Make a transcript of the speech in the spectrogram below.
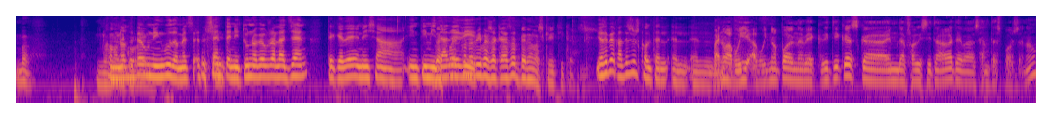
bueno, Com no et veu ningú, només et senten i tu no veus a la gent, te queda en eixa intimitat Després, de quan dir... arribes a casa, et venen les crítiques. Jo de vegades escolto el... el, el... Bueno, avui, avui no poden haver crítiques que hem de felicitar la teva santa esposa, no?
